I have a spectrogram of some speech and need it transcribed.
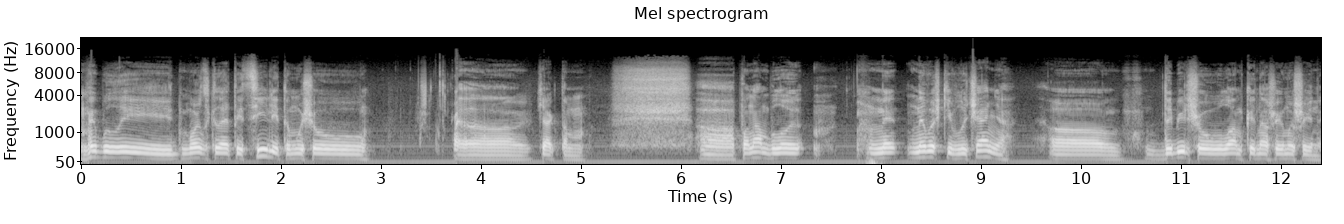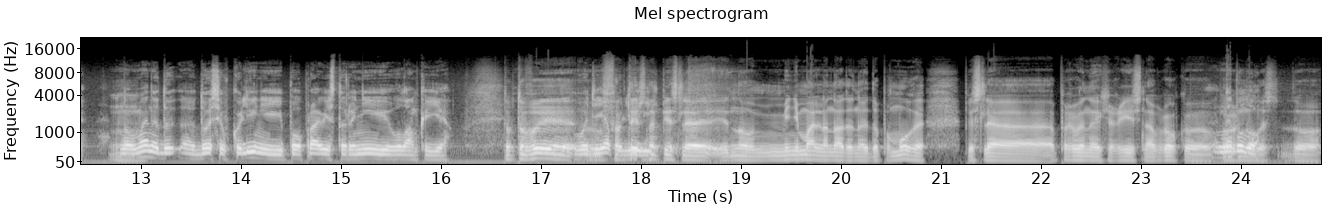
Ми були, можна сказати, цілі, тому що е, як там, е, по нам було неважкі влучання, е, де більшого уламки нашої машини. Ну, в мене до- досі в коліні і по правій стороні уламки є. Тобто ви Водія фактично подій. після ну, мінімально наданої допомоги, після первинної хірургічної обробки повернулись до.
